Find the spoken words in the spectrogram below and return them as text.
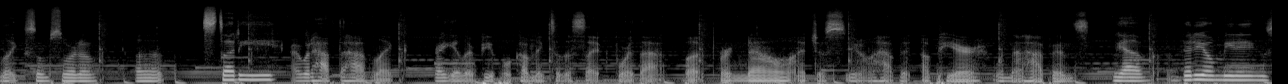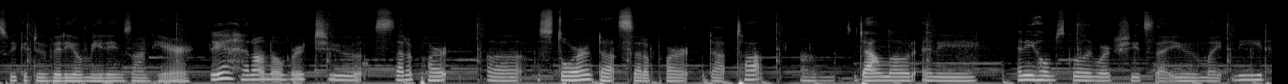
like some sort of a study. I would have to have like regular people coming to the site for that. But for now, I just, you know, have it up here when that happens. We have video meetings. We could do video meetings on here. So yeah, head on over to set apart uh, store.setapart.top um, to download any any homeschooling worksheets that you might need.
